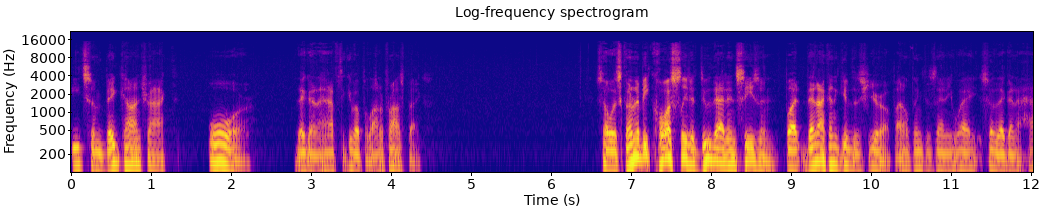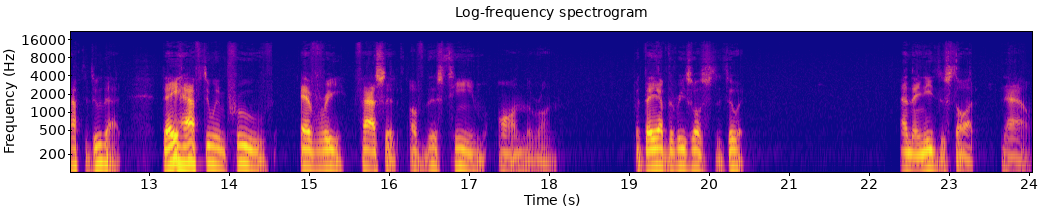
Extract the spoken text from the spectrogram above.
eat some big contract or they're going to have to give up a lot of prospects. So it's going to be costly to do that in season, but they're not going to give this year up. I don't think there's any way. So they're going to have to do that. They have to improve every facet of this team on the run. But they have the resources to do it. And they need to start now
